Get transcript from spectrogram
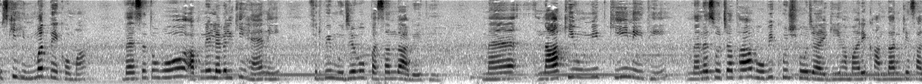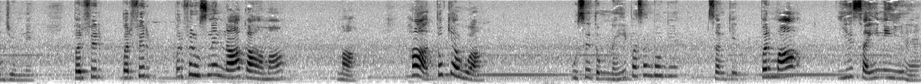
उसकी हिम्मत देखो माँ। वैसे तो वो अपने लेवल की है नहीं, फिर भी मुझे वो पसंद आ गई थी। मैं ना की उम्मीद की नहीं थी, मैंने सोचा था वो भी खुश हो जाएगी हमारे ख़ानदान के साथ जुड़ने। पर फिर पर फिर पर फिर उसने ना कहा, माँ माँ हाँ तो क्या हुआ? उसे तुम नहीं पसंद होगे? संकेत। पर माँ, ये सही नहीं है।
